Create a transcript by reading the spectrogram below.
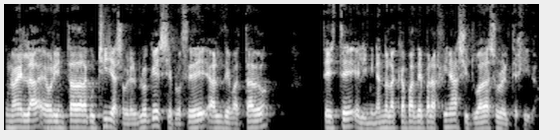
Una vez orientada la cuchilla sobre el bloque, se procede al devastado de este, eliminando las capas de parafina situadas sobre el tejido,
